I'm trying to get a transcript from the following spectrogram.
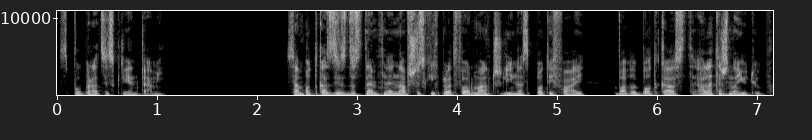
współpracy z klientami. Sam podcast jest dostępny na wszystkich platformach, czyli na Spotify, w Apple Podcast, ale też na YouTube.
